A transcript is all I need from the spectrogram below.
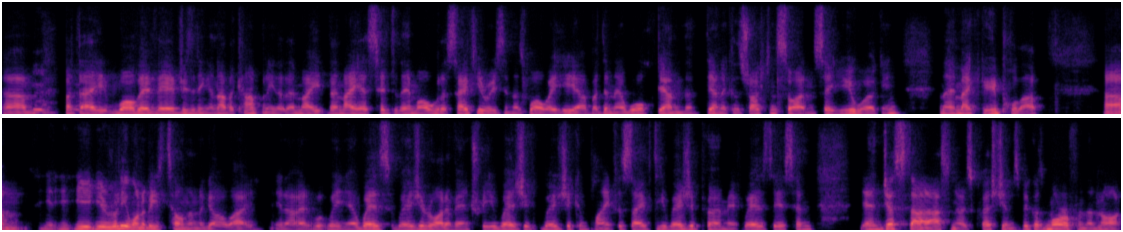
Um, mm. But they, while they're there visiting another company, that they may they may have said to them, "Oh, we've got a safety reason. That's why we're here." But then they walk down the down the construction site and see you working, and they make you pull up. Um, you, you really want to be telling them to go away. You know, you know, where's where's your right of entry? Where's your where's your complaint for safety? Where's your permit? Where's this? And and just start asking those questions because more often than not,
